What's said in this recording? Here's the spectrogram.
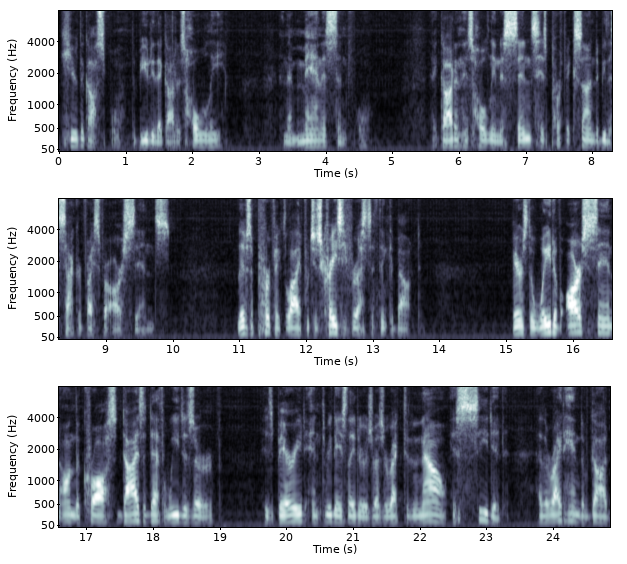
hear the gospel, the beauty that God is holy and that man is sinful that God in his holiness sends his perfect son to be the sacrifice for our sins, lives a perfect life, which is crazy for us to think about, bears the weight of our sin on the cross, dies a death we deserve, is buried, and three days later is resurrected, and now is seated at the right hand of God,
